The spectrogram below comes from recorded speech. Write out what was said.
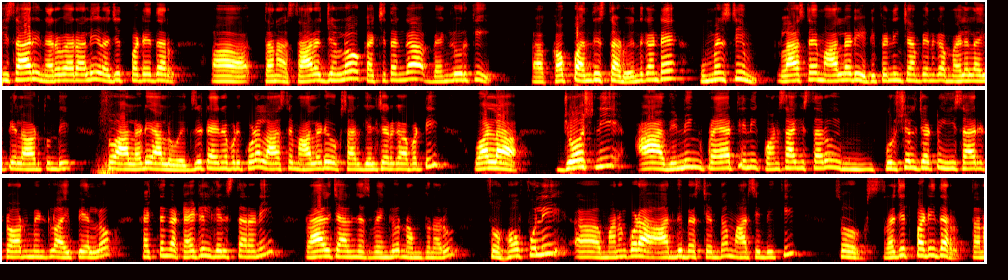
ఈసారి నెరవేరాలి. రజత్ పటేదర్ తన సారథ్యంలో ఖచ్చితంగా బెంగళూరుకి కప్పు కప్ అందిస్తాడు. ఎందుకంటే women's team last time already defending ఛాంపియన్గా మహిళల ఐపీఎల్ ఆడుతుంది. సో ఆల్రెడీ వాళ్ళు ఎగ్జిట్ అయినప్పటికీ కూడా లాస్ట్ టైం ఆల్రెడీ ఒకసారి గెలిచారు కాబట్టి వాళ్ళ జోష్ని ఆ విన్నింగ్ ప్రయారిటీని కొనసాగిస్తారు. పురుషుల జట్టు ఈసారి టోర్నమెంట్లో ఐపీఎల్లో ఖచ్చితంగా టైటిల్ గెలుస్తారని రాయల్ ఛాలెంజర్స్ బెంగళూరు నమ్ముతున్నారు. సో హోప్ఫుల్లీ మనం కూడా ఆర్ ది బెస్ట్ చెప్దాం ఆర్సీబీకి. సో రజిత్ పటీదర్ తన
